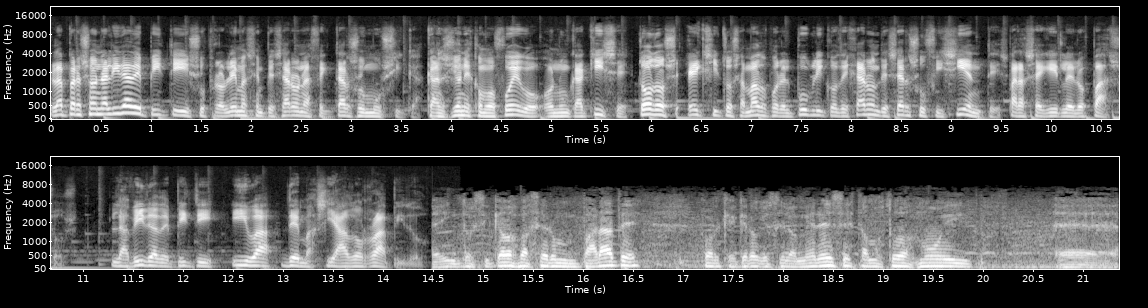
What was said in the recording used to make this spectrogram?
La personalidad de Pitti y sus problemas empezaron a afectar su música. Canciones como Fuego o Nunca Quise, todos éxitos amados por el público, dejaron de ser suficientes para seguirle los pasos. La vida de Pitti iba demasiado rápido. Eh, Intoxicados va a ser un parate porque creo que se lo merece. Estamos todos muy, eh,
